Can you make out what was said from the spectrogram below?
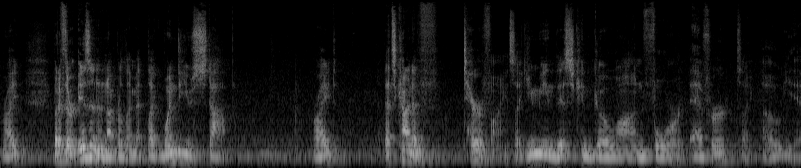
right? But if there isn't an upper limit, like when do you stop? Right? That's kind of terrifying. It's like, you mean this can go on forever? It's like, oh yeah.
